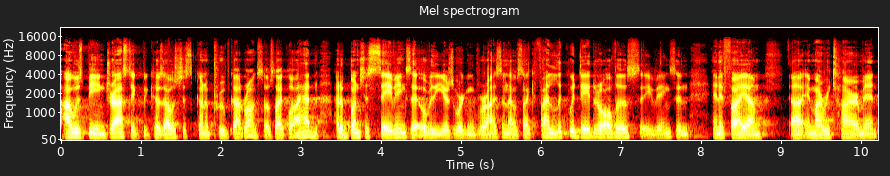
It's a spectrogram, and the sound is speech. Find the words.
I was being drastic because I was just going to prove God wrong. So I was like, well, I had, had a bunch of savings that over the years working Verizon. I was like, if I liquidated all those savings and, and if I, um, uh, in my retirement,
